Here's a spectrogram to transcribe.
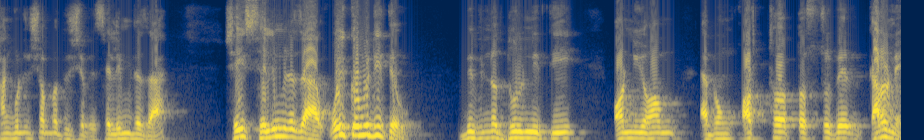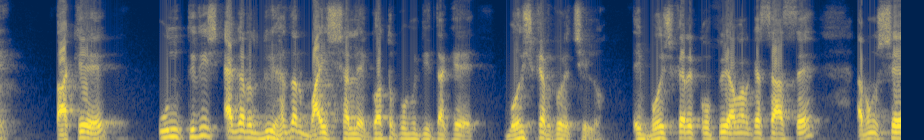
সাংগঠনিক সম্পাদক হিসেবে, সেলিম রেজা, সেই সেলিম রেজা ওই কমিটিতেও বিভিন্ন দুর্নীতি, অনিয়ম এবং অর্থ তস্ত্রুপের কারণে তাকে উনত্রিশ এগারো দুই হাজার বাইশ সালে গত কমিটি তাকে বহিষ্কার করেছিল। এই বহিষ্কারের কপি আমার কাছে আছে এবং সে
